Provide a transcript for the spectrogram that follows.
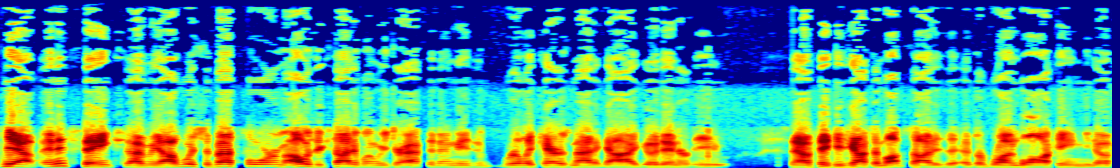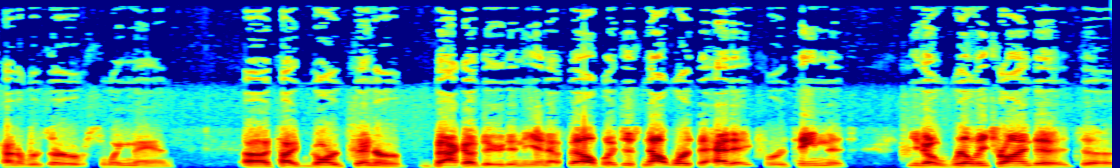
Yeah, and it stinks. I mean, I wish the best for him. I was excited when we drafted him. He's a really charismatic guy, good interview. And I think he's got some upside as a, as a run blocking, you know, kind of reserve swingman uh, type guard center backup dude in the NFL, but just not worth the headache for a team that's, you know, really trying to to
